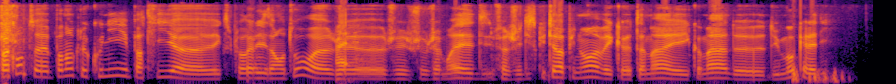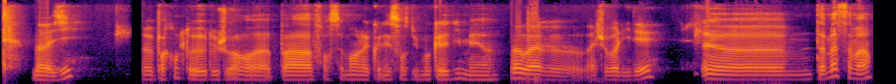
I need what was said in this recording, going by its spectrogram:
Par contre, euh, pendant que le Kuni est parti euh, explorer les alentours, euh, je- je- je- j'aimerais, di- enfin, je vais discuter rapidement avec euh, Tama et Ikoma de- du mot qu'elle a dit. Bah vas-y. Euh, par contre, le, le joueur euh, a pas forcément la connaissance du mot qu'elle a dit, mais euh, Ouais ouais, euh, bah, je vois l'idée. euh, Tama Sama,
